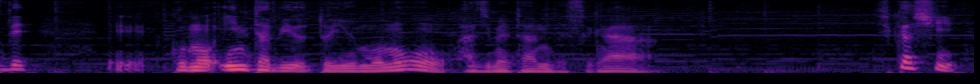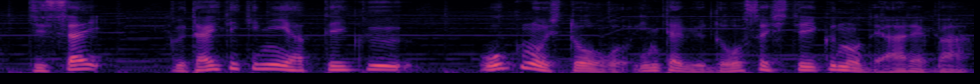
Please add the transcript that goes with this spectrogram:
でこのインタビューというものを始めたんですがしかし実際具体的にやっていく多くの人をインタビューどうせしていくのであれば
